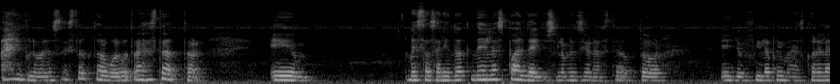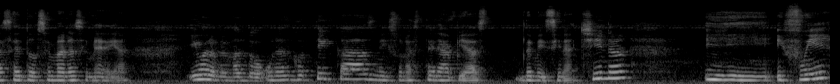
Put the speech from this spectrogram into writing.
Ay, por lo menos este doctor, vuelvo vez a este doctor. Em, me está saliendo acné en la espalda y yo se lo mencioné a este doctor eh, yo fui la primera vez con él hace dos semanas y media. Y bueno, me mandó unas goticas, me hizo unas terapias de medicina china y, y fui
